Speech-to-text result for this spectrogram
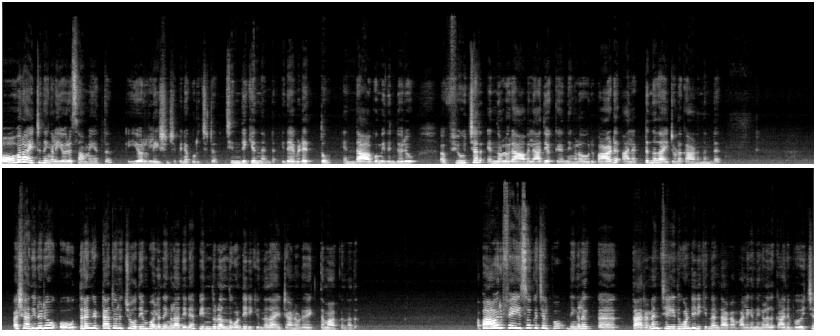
ഓവറായിട്ട് നിങ്ങൾ ഈ ഒരു സമയത്ത് ഈ ഒരു റിലേഷൻഷിപ്പിനെ കുറിച്ചിട്ട് ചിന്തിക്കുന്നുണ്ട്. ഇത് എവിടെ എത്തും? എന്താകും? ഇതിന്റെ ഒരു ഫ്യൂച്ചർ എന്നുള്ളൊരു ആവലാതിയൊക്കെ നിങ്ങൾ ഒരുപാട് അലട്ടുന്നതായിട്ടൂടെ കാണുന്നുണ്ട്. പക്ഷെ അതിനൊരു ഉത്തരം കിട്ടാത്തൊരു ചോദ്യം പോലെ നിങ്ങൾ അതിനെ പിന്തുടർന്നുകൊണ്ടിരിക്കുന്നതായിട്ടാണ് ഇവിടെ വ്യക്തമാക്കുന്നത്. അപ്പോൾ ആ ഒരു ഫേസൊക്കെ ചിലപ്പോൾ നിങ്ങൾ തരണം ചെയ്തുകൊണ്ടിരിക്കുന്നുണ്ടാകാം. അല്ലെങ്കിൽ നിങ്ങളത് അനുഭവിച്ച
